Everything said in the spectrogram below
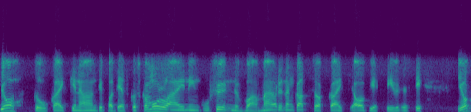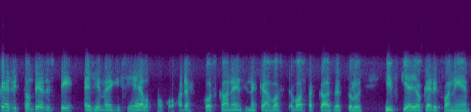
johtuu kaikki nämä antipatiat, koska mulla ei niin kuin synny vaan. Mä yritän katsoa kaikkia objektiivisesti. Jokerit on tietysti esimerkiksi helppo kohde, koska on ensinnäkään vastakkainasettelu Hifki ja Jokerifanien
